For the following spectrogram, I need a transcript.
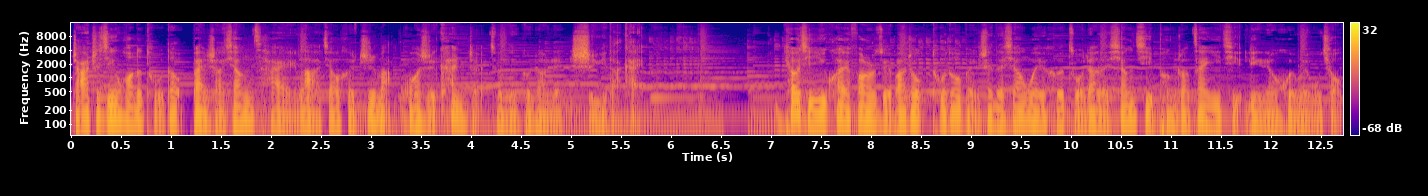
炸至金黄的土豆，拌上香菜、辣椒和芝麻，光是看着就能够让人食欲大开。挑起一块放入嘴巴中，土豆本身的香味和佐料的香气碰撞在一起，令人回味无穷。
